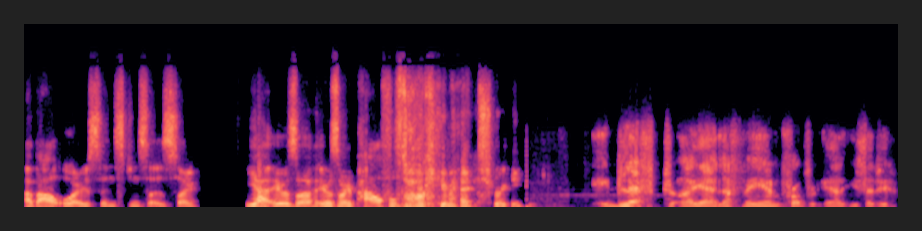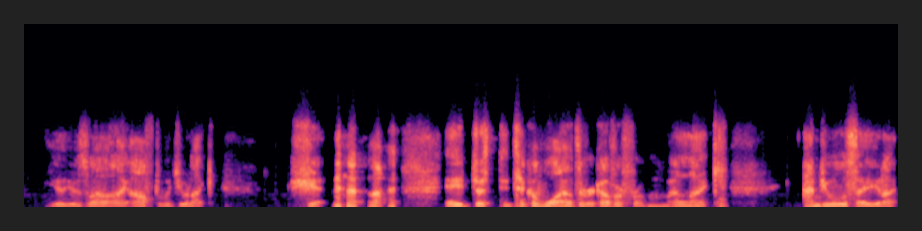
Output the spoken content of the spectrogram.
about those instances. So yeah, it was a it was a very powerful documentary. It left, uh, yeah, left me and probably, yeah, you said you, you as well. Like afterwards, you were like, shit. it just it took a while to recover from, and like, and you also you're like,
